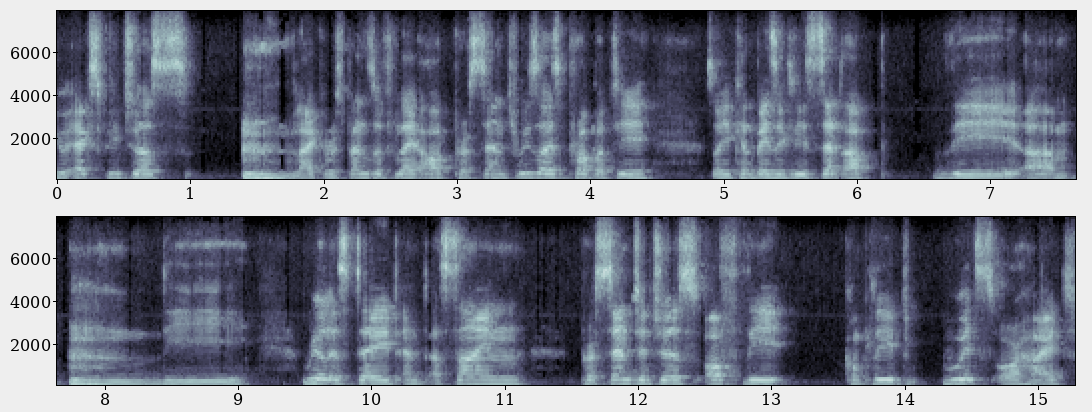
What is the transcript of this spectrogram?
UX features like responsive layout, percent resize property. So you can basically set up the um, the real estate and assign percentages of the complete width or height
